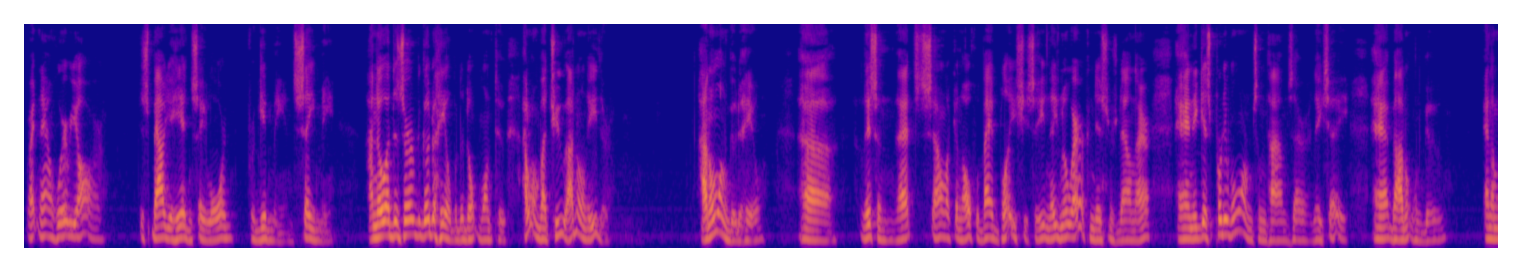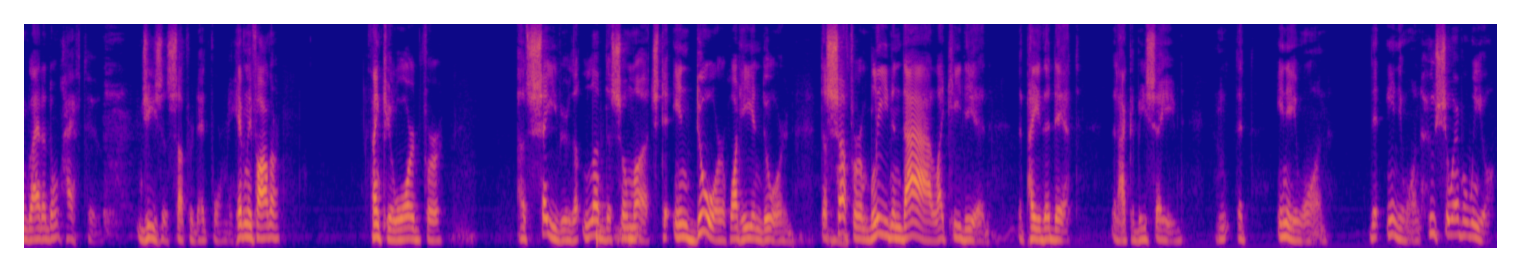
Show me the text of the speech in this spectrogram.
right now, wherever you are, just bow your head and say, Lord, forgive me and save me. I know I deserve to go to hell, but I don't want to. I don't know about you, I don't either. I don't want to go to hell. Uh, listen, that sounds like an awful bad place, you see, and there's no air conditioners down there, and it gets pretty warm sometimes there, they say. Uh, but I don't want to go, and I'm glad I don't have to. Jesus suffered that for me. Heavenly Father, thank you, Lord, for a Savior that loved us so much to endure what He endured, to suffer and bleed and die like He did, to pay the debt that I could be saved, that anyone, that anyone, whosoever will,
